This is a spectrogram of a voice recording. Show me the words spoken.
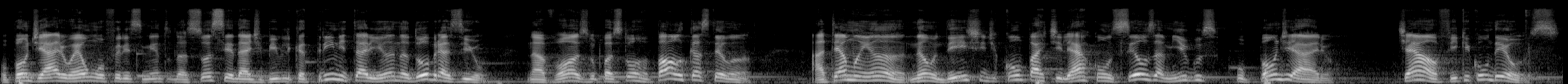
O Pão Diário é um oferecimento da Sociedade Bíblica Trinitariana do Brasil, na voz do pastor Paulo Castelã. Até amanhã, não deixe de compartilhar com seus amigos o Pão Diário. Tchau, fique com Deus.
